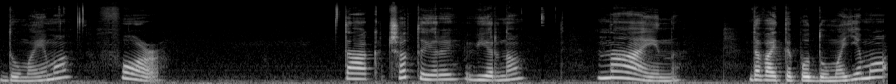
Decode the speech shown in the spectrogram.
Думаємо 4. Так, 4, вірно. 9. Давайте подумаємо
